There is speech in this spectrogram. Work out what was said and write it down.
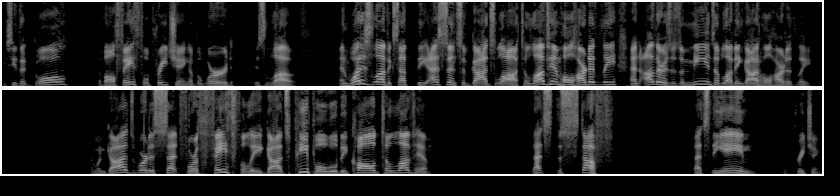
you see, the goal of all faithful preaching of the word is love. And what is love except the essence of God's law? To love Him wholeheartedly and others as a means of loving God wholeheartedly. And when God's word is set forth faithfully, God's people will be called to love Him. That's the stuff. That's the aim of preaching.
